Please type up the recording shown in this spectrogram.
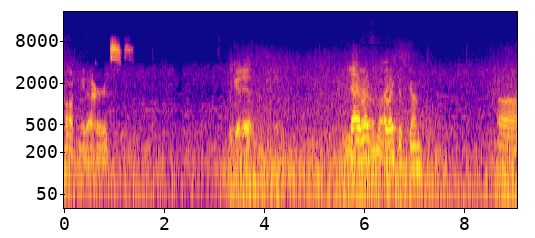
Fuck me, that hurts. We good hit? Yeah, I like I like this gun. Oh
